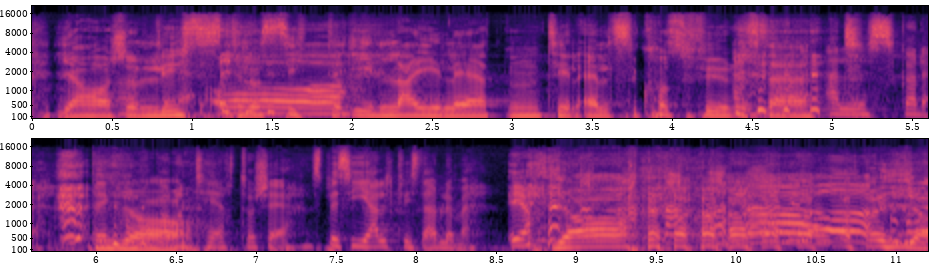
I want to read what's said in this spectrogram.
Jeg har så lyst til å sitte i leiligheten til Else Kåss Furuseth. Elsker det. Det kommer Ja. garantert til å skje. Spesielt hvis jeg blir med. Ja. Ja! ja.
